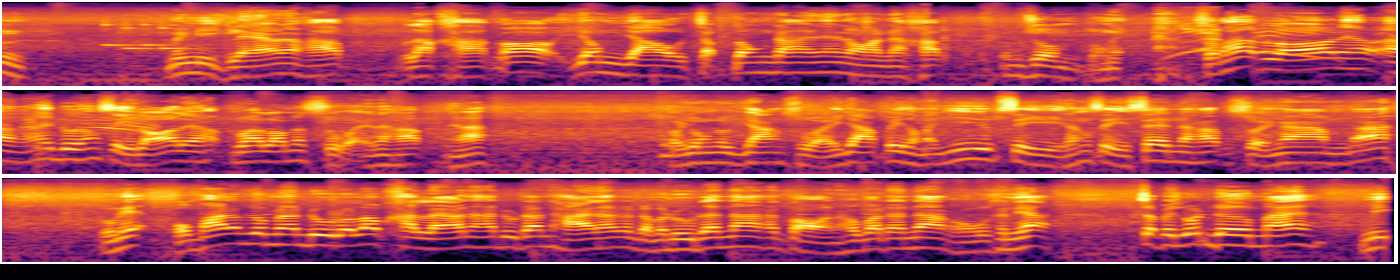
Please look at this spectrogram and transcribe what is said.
อไม่มีอีกแล้วนะครับ ราคาก็ย่อมเยาจับต้องได้แน่นอนนะครับท่านผู้ชมตรงนี้สภาพล้อนะครับอะให้ดูทั้งสี่ล้อเลยครับว่าล้อมันสวยนะครับเห็นไหม หัวยงยางสวยยางปี 2024 ทั้ง 4 เส้นนะครับ สวยงามนะ ตรงนี้ผมพาท่านผู้ชมมาดูรถรอบคันแล้วนะฮะดูด้านท้ายแล้วนะเดี๋ยวมาดูด้านหน้ากันต่อนะครับว่าด้านหน้าของรถคันนี้จะเป็นรถเดิมไหม มี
